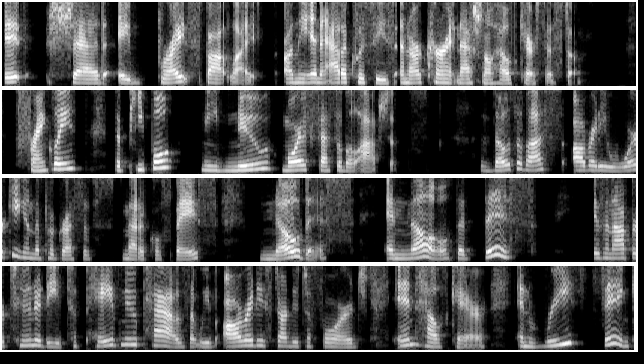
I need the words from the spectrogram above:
it shed a bright spotlight on the inadequacies in our current national healthcare system. Frankly, the people need new, more accessible options. Those of us already working in the progressive medical space know this and know that this is an opportunity to pave new paths that we've already started to forge in healthcare and rethink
